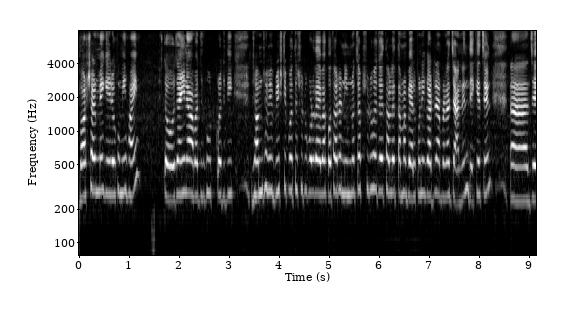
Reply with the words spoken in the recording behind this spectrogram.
বর্ষার মেঘ এরকমই হয়। তো জানি না, আবার যদি হুট করে যদি ঝমঝমি বৃষ্টি পড়তে শুরু করে দেয় বা কোথাও একটা নিম্নচাপ শুরু হয়ে যায়, তাহলে তো আমার ব্যালকনি গার্ডেন আপনারা জানেন, দেখেছেন যে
